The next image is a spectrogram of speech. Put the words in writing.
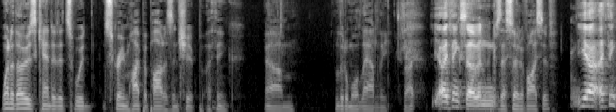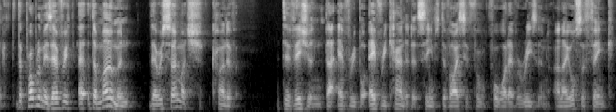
One of those candidates would scream hyperpartisanship. I think. Um, a little more loudly, right? Yeah, I think so. And because they're so divisive. Yeah, I think the problem is every at the moment there is so much kind of division that every every candidate seems divisive for for whatever reason, and I also think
